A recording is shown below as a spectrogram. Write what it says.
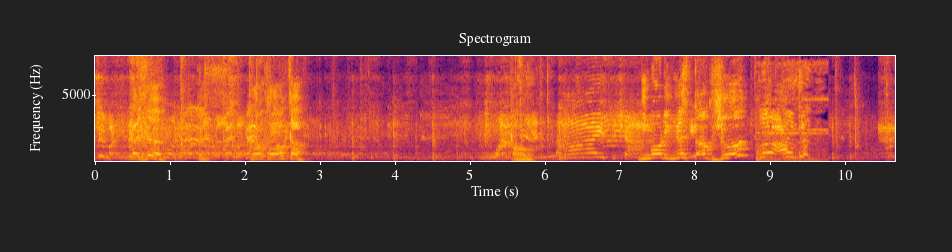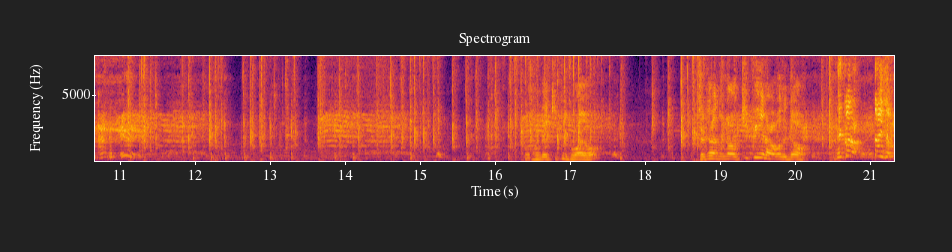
쭈바 나이스. 하나 먹자. 어우. 네 머리 위에 스타 good shot. 하트 어, 상대 keeping 좋아요. 저렇게 하는 동작을 keeping이라 하거든요. 내 거다. nice. 어.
